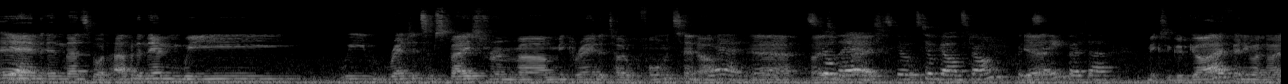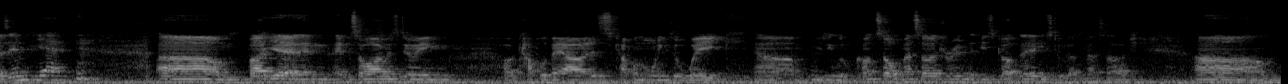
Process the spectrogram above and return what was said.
and and that's what happened. And then we we rented some space from um, Mick Rand at Total Performance Centre. Yeah. yeah Still are the there, still still going strong. Good Yeah. to see, but uh, Mick's a good guy if anyone knows him. yeah. Um, but yeah, and, and so I was doing a couple of hours, a couple of mornings a week, um, using a little consult massage room that he's got there. He still does massage. Um,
